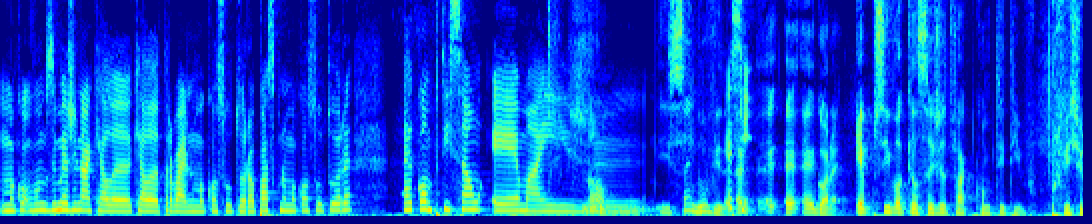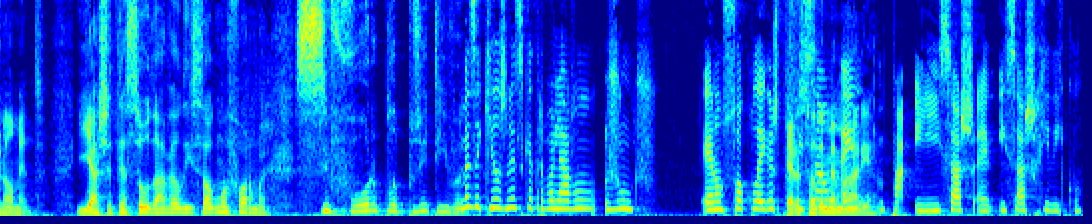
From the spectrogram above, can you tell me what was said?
uma vamos imaginar que ela, que ela trabalha numa consultora, ao passo que numa consultora a competição é mais. Não, eh, e sem dúvida. é assim. A- a- a- Agora, é possível que ele seja de facto competitivo, profissionalmente. E acho até saudável isso de alguma forma. Se for pela positiva. Mas aqui eles nem sequer trabalhavam juntos. Eram só colegas de Era só profissão. da mesma em- área. pá, e isso acho, isso acho ridículo.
